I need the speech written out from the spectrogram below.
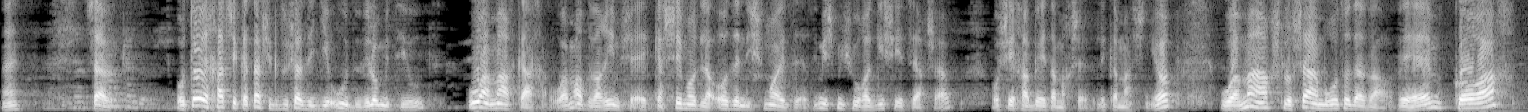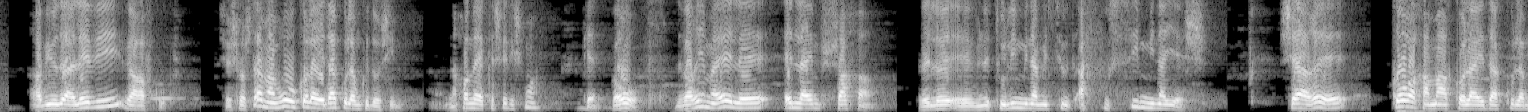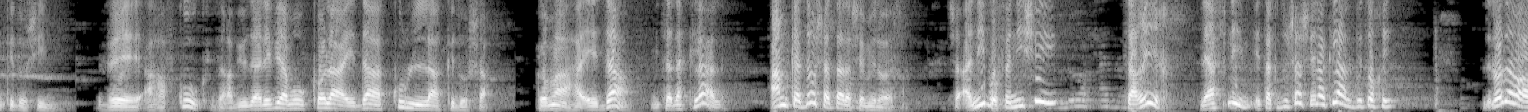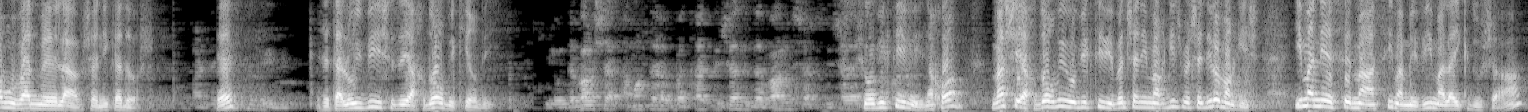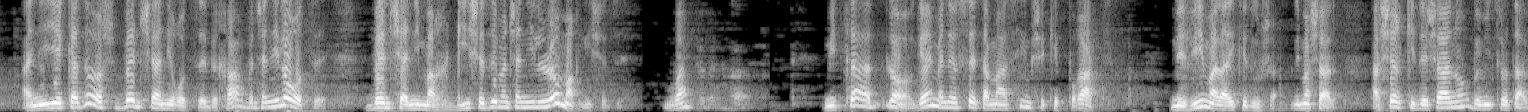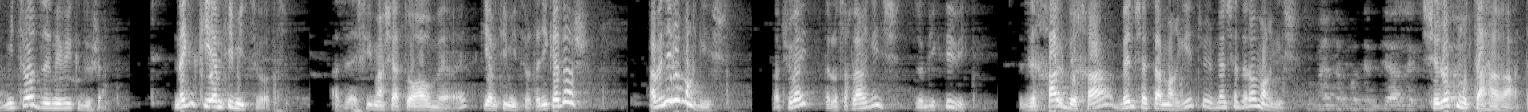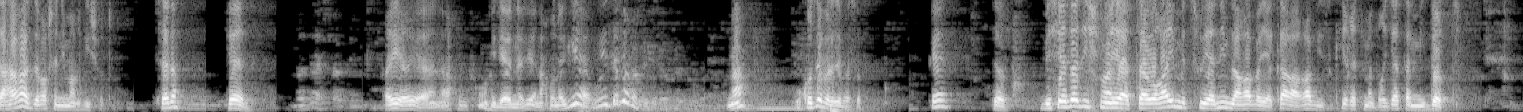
אה? עכשיו, אותו אחד שכתב שקדושה זה ייעוד ולא מציאות, הוא אמר ככה, הוא אמר דברים שקשה מאוד לאוזן לשמוע את זה, אז אם יש מישהו רגיש שיצא עכשיו, או שיכבה את המחשב לכמה שניות, הוא אמר שלושה אמרו אותו דבר, והם קורח, רבי יהודה הלוי והרב קוק, ששלושתם אמרו כל העדה כולם קדושים. נכון היה קשה לשמוע? כן, ברור. דברים האלה אין להם שחר, ונטולים מן המציאות, אפוסים מן היש. שהרי קורח אמר כל העדה כולם קדושים, והרב קוק ורבי יהודה הלוי אמרו כל העדה כולה קדושה. כלומר העדה מצד הכלל, עם קדוש אתה להשם אלוהיך. עכשיו אני באופן אישי צריך להפנים את הקדושה של הכלל בתוכי. זה לא דבר מובן מאליו שאני קדוש, כן? זה תלוי בי שזה יחדור בקרבי. דבר שאמרת בהתחלה קדושה זה דבר שהקדושה... שהוא אובייקטיבי, נכון? מה שיחדור בי הוא אובייקטיבי, בין שאני מרגיש ובין שאני לא מרגיש. אם אני אעשה מעשים המביאים עליי קדושה, אני אהיה קדוש בין שאני רוצה בכך, בין שאני לא רוצה. בין שאני מרגיש את זה, בין שאני לא מרגיש את זה. מובן? מצד, לא, גם אם אני עושה את המעשים שכפרט מביאים עליי קדושה. למשל, אשר קידשנו במצוותיו. מצוות זה מביא קדושה. נגיד קיימתי מצוות. אז לפי מה שהתורה אומרת, קיימתי מצוות, אני קדוש, אבל אני לא מרגיש. אז התשובה היא, אתה לא צריך להרגיש, זה אובייקטיבי. זה חל בך בין שאתה מרגיש ובין שאתה לא מרגיש. זאת אומרת, הפוטנציאל פוטנציאל... שלא כמו טהרה, טהרה זה דבר שאני מרגיש אותו, בסדר? כן. מה זה השלבים? רגע, רגע, אנחנו, הוא אנחנו נגיע, הוא ידבר על זה. מה? הוא כותב על זה בסוף. כן, טוב. בסייעתא דשמיא, צהריים מצוינים לרב היקר, הרב הזכיר את מדרגת המידות.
